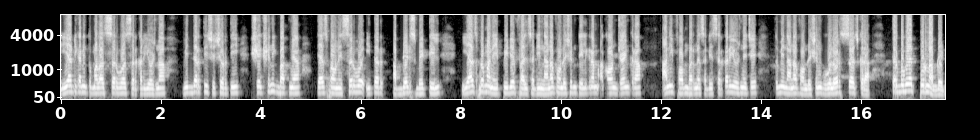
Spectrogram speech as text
या ठिकाणी तुम्हाला सर्व सरकारी योजना विद्यार्थी शिष्यवृत्ती शैक्षणिक बातम्या त्याचप्रमाणे सर्व इतर अपडेट्स भेटतील. याचप्रमाणे पीडीएफ फाईलसाठी Nana foundation telegram account join करा आणि फॉर्म भरण्यासाठी सरकारी योजनेचे तुम्ही नाना फाउंडेशन गुगलवर सर्च करा. तर बघूयात पूर्ण अपडेट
